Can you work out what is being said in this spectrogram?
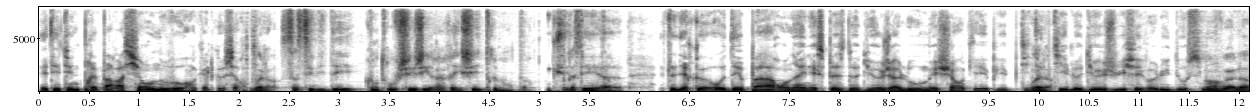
était une préparation au Nouveau, en quelque sorte. Voilà, ça c'est l'idée qu'on trouve chez Girard et chez Trémontin. C'était c'est-à-dire qu'au départ, on a une espèce de dieu jaloux, méchant, qui, et puis petit à petit, le dieu juif évolue doucement. Voilà,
